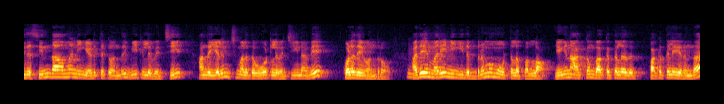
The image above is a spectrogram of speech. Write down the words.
இதை சிந்தாம நீங்க எடுத்துட்டு வந்து வீட்டில் வச்சு அந்த எலுமிச்சை மலத்தை ஓட்டில் வச்சீங்கன்னாவே குலதெய்வம் வந்துடும். அதே மாதிரி நீங்க இதை பிரம்ம முகூர்த்தத்தில் பண்ணலாம். எங்கன்னா அக்கம் பக்கத்துல அது பக்கத்திலே இருந்தா.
